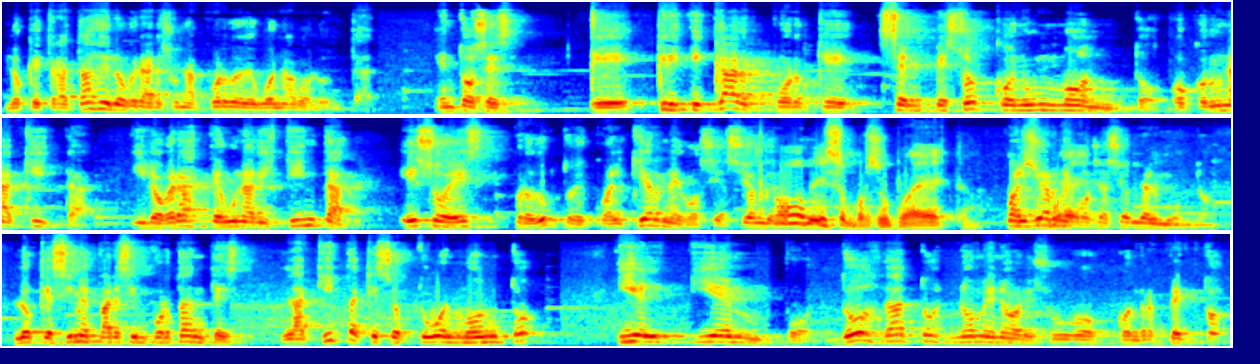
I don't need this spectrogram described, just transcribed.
lo que tratás de lograr es un acuerdo de buena voluntad. Entonces, eh, criticar porque se empezó con un monto o con una quita y lograste una distinta, eso es producto de cualquier negociación del oh, mundo. Eso por supuesto. Cualquier supuesto. negociación del mundo. Lo que sí me parece importante es la quita que se obtuvo en monto y el tiempo. Dos datos no menores hubo con respecto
